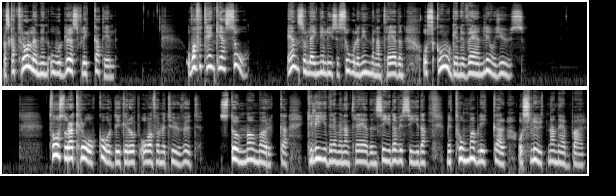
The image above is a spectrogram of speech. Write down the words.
Vad ska trollen med en ordlös flicka till? Och varför tänker jag så? Än så länge lyser solen in mellan träden och skogen är vänlig och ljus. Två stora kråkor dyker upp ovanför mitt huvud. Stumma och mörka glider mellan träden sida vid sida med tomma blickar och slutna näbbar.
